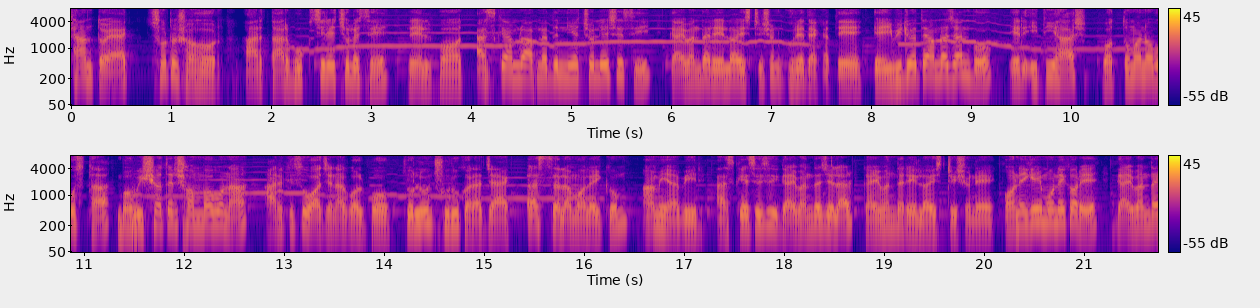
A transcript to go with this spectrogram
শান্ত এক ছোট শহর, আর তার বুক চিরে চলেছে রেলপথ। আজকে আমরা আপনাদের নিয়ে চলে এসেছি গাইবান্ধা রেলওয়ে স্টেশন ঘুরে দেখাতে। এই ভিডিওতে আমরা জানব এর ইতিহাস, বর্তমান অবস্থা, ভবিষ্যতের সম্ভাবনা, আর কিছু অজানা গল্প। চলুন শুরু করা যাক। আসসালামু আলাইকুম, আমি আবির। আজকে এসেছি গাইবান্ধা জেলার গাইবান্ধা রেলওয়ে স্টেশনে। অনেকেই মনে করে গাইবান্ধা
